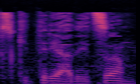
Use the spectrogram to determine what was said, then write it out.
взкитрядица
